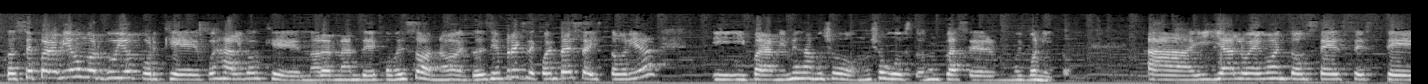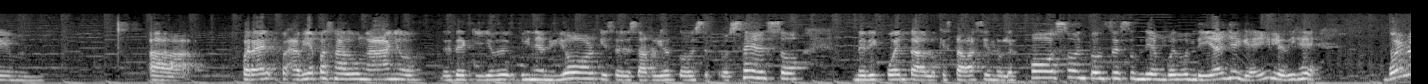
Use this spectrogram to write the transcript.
Entonces, para mí es un orgullo porque fue algo que Nora Hernández comenzó, ¿no? Entonces, siempre que se cuenta esa historia, y, para mí me da mucho, mucho gusto, es un placer muy bonito. Ah, y ya luego entonces, este, ah, para, había pasado un año desde que yo vine a New York y se desarrolló todo este proceso, me di cuenta de lo que estaba haciendo el esposo, entonces un día, un buen día llegué y le dije, bueno,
